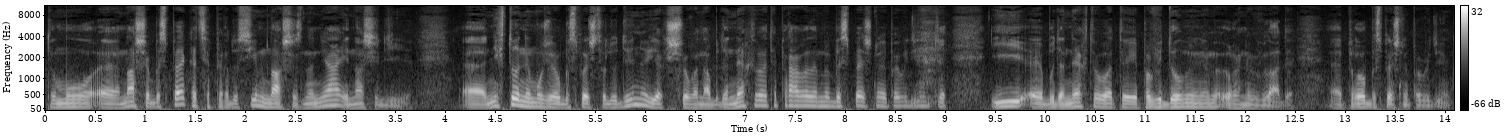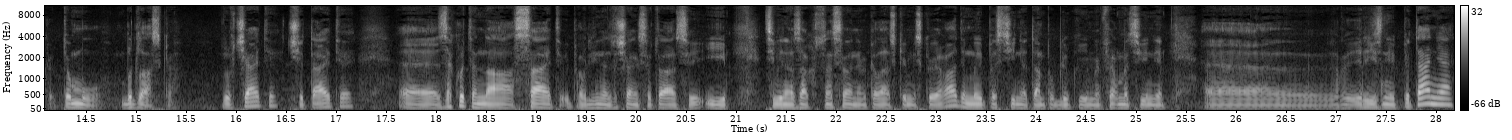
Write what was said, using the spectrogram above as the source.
Тому е, наша безпека це передусім наші знання і наші дії. Е, Ніхто не може обезпечити людину, якщо вона буде нехтувати правилами безпечної поведінки і буде нехтувати повідомленнями органів влади про безпечну поведінку. Тому, будь ласка, вивчайте, читайте, е, заходьте на сайт управління надзвичайних ситуацій і цивільного захисту населення Миколаївської міської ради. Ми постійно там публікуємо інформаційні е, різні питання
